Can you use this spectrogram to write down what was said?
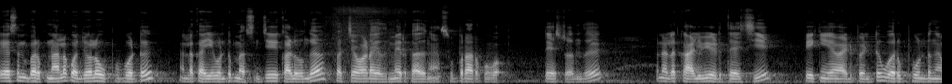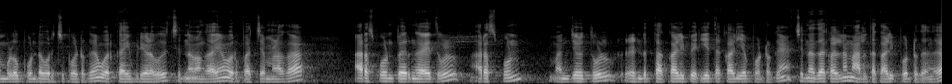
ரேஷன் பருப்புனால கொஞ்சோல உப்பு போட்டு நல்லா கையை கொண்டு மசிஞ்சு கழுவுங்க. பச்சை வாடை எதுவுமே இருக்காதுங்க. சூப்பராக இருக்கும் டேஸ்ட் வந்து. நல்லா கழுவி எடுத்தாச்சு. பீக்கிங்காய் ஆட் பண்ணிட்டு ஒரு பூண்டுங்க முழு பூண்டை உரிச்சு போட்டுக்கேன் ஒரு கைப்பிடி அளவு சின்ன வெங்காயம் ஒரு பச்சை மிளகாய் அரை ஸ்பூன் பெருங்காயத்தூள் அரை ஸ்பூன் மஞ்சள் தூள் ரெண்டு தக்காளி பெரிய தக்காளியாக போட்டிருக்கேன். சின்ன தக்காளினா நாலு தக்காளி போட்டுக்கோங்க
